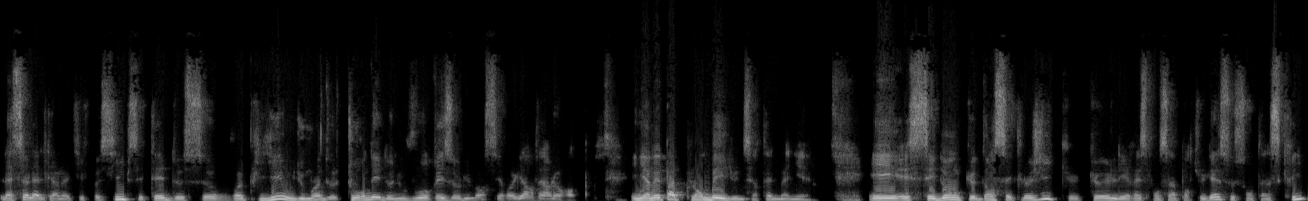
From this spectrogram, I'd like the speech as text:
la seule alternative possible, c'était de se replier, ou du moins de tourner de nouveau résolument ses regards vers l'Europe. Il n'y avait pas de plan B d'une certaine manière. Et c'est donc dans cette logique que les responsables portugais se sont inscrits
